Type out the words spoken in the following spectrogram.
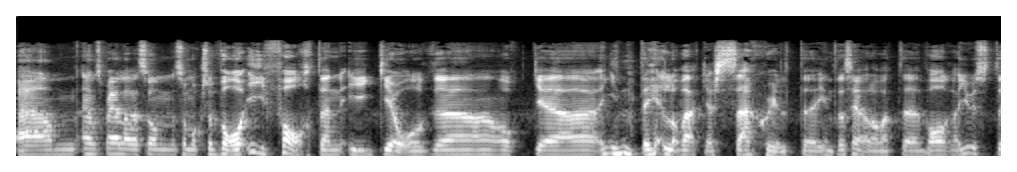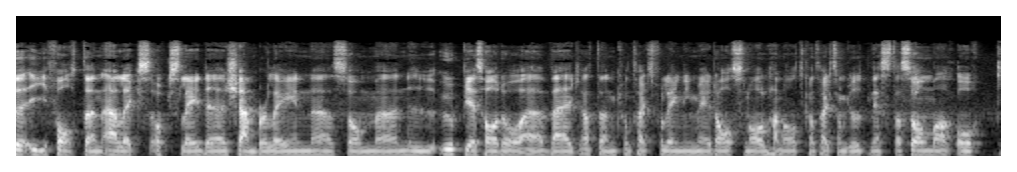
Um, en spelare som, som också var i farten igår uh, och uh, inte heller verkar särskilt uh, intresserad av att vara just i farten, Alex Oxlade Chamberlain, som nu uppges ha då vägrat en kontraktsförlängning med Arsenal. Han har ett kontrakt som går ut nästa sommar och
